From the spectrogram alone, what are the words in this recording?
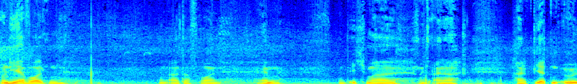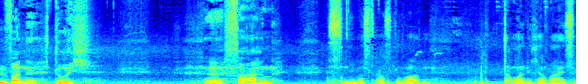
Und hier wollten mein alter Freund M und ich mal mit einer halbierten Ölwanne durchfahren. Äh, ist nie was draus geworden. Bedauerlicherweise.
